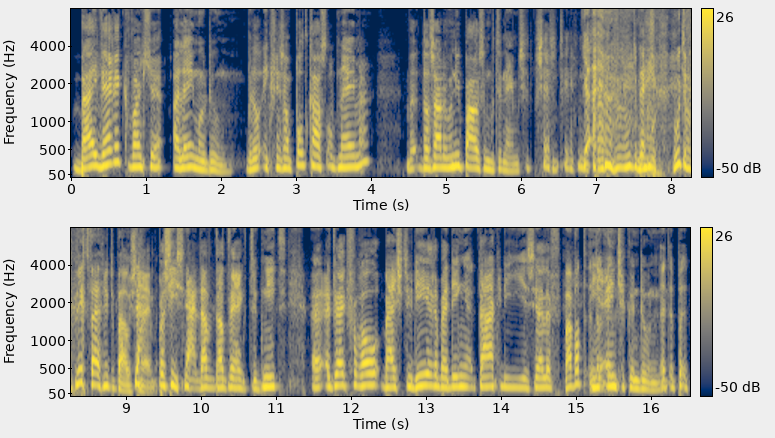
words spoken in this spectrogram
Bij werk wat je alleen moet doen. Bedoel, ik vind zo'n podcast opnemen dan zouden we nu pauze moeten nemen. Zit op 26 minuten. Ja, we, moeten, we moeten verplicht vijf minuten pauze ja, nemen. Precies, nou, dat, dat werkt natuurlijk niet. Uh, het werkt vooral bij studeren, bij dingen, taken die je zelf maar wat, in je eentje kunt doen. Het, het, het,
